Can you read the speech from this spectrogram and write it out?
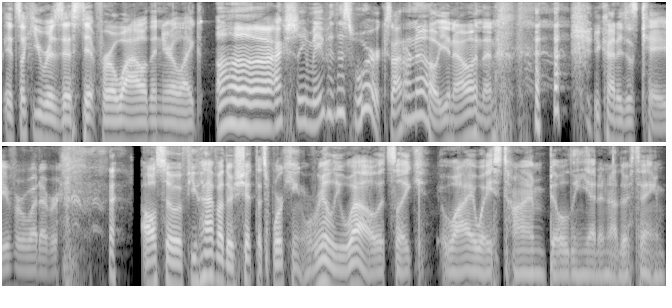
It's like you resist it for a while, then you're like, uh, actually, maybe this works. I don't know, you know, and then you kind of just cave or whatever. also, if you have other shit that's working really well, it's like, why waste time building yet another thing?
